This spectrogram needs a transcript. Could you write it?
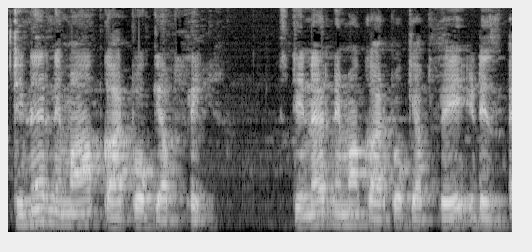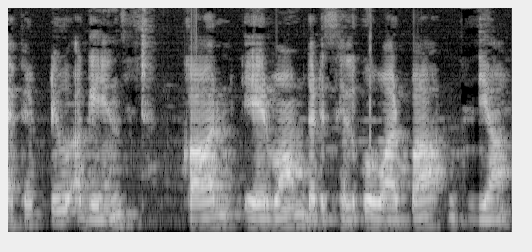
Steinernema carpocapsae. Steinernema carpocapsae, it is effective against corn earworm that is Helicoverpa zea,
